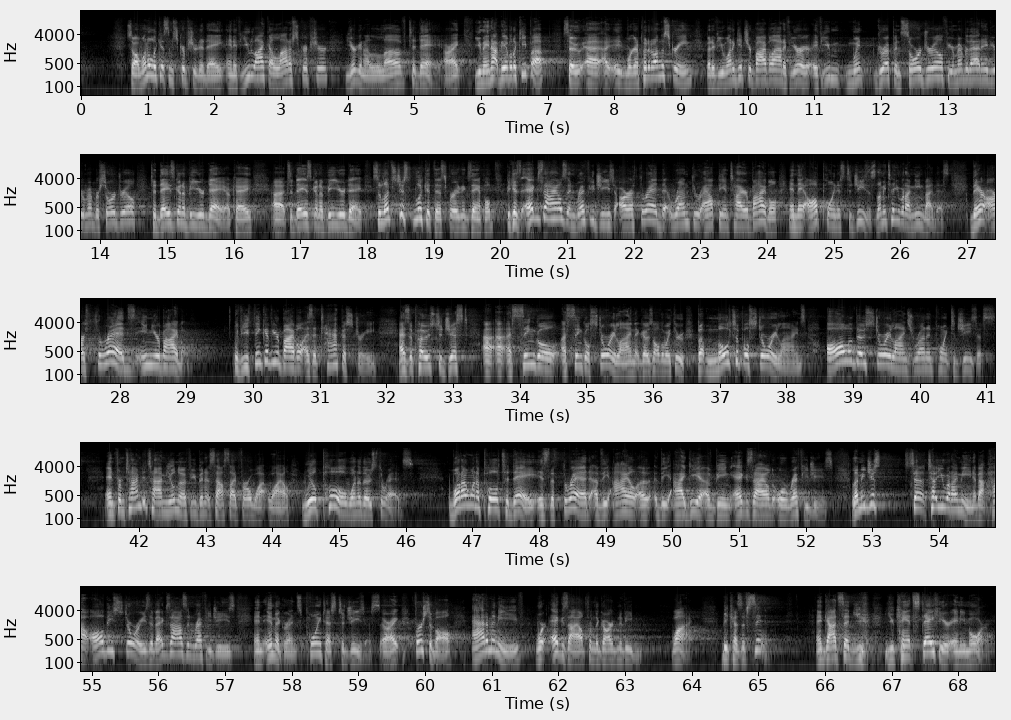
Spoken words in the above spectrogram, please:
So I want to look at some scripture today, and if you like a lot of scripture, you're going to love today, all right? You may not be able to keep up, so uh, we're going to put it on the screen, but if you want to get your Bible out, if, you're, if you went, grew up in sword drill, if you remember that, any of you remember sword drill, today's going to be your day, okay? Uh, today is going to be your day. So let's just look at this for an example, because exiles and refugees are a thread that run throughout the entire Bible, and they all point us to Jesus. Let me tell you what I mean by this. There are threads in your Bible if you think of your Bible as a tapestry, as opposed to just a, a single, a single storyline that goes all the way through, but multiple storylines, all of those storylines run and point to Jesus. And from time to time, you'll know if you've been at Southside for a while, we'll pull one of those threads. What I want to pull today is the thread of the, of the idea of being exiled or refugees. Let me just tell you what I mean about how all these stories of exiles and refugees and immigrants point us to Jesus. All right? First of all, Adam and Eve were exiled from the Garden of Eden. Why? Because of sin. And God said, You, you can't stay here anymore.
